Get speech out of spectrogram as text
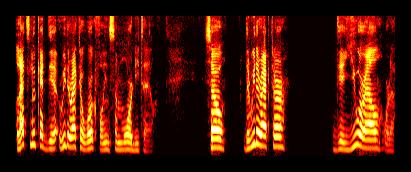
Let's look at the redirector workflow in some more detail. So the redirector, the URL or the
